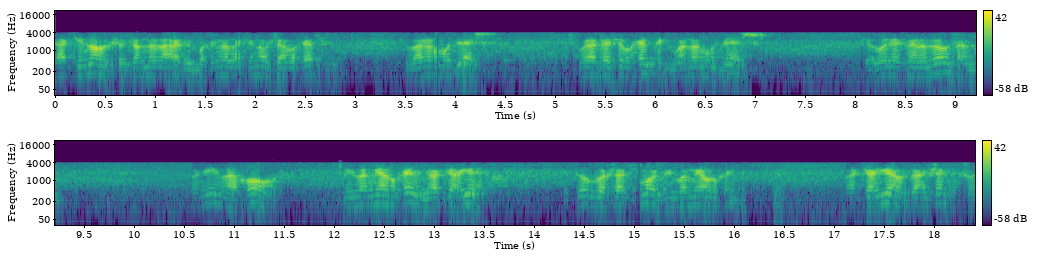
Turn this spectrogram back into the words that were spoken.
זה הכינור, שקמנו לארץ, בכינו לכינור שעה וחצי. קיבלנו עמוד אש. שמונה תשע וחצי, קיבלנו עמוד אש. שיבוא לך לנבא אותנו. פנים, מאחור. מי במי הולכים, רק יהיה. כתוב בפרשת שמות, מי במי הולכים. רק יהיה, 2016.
